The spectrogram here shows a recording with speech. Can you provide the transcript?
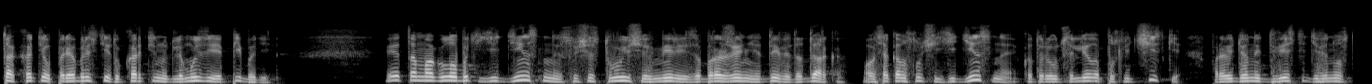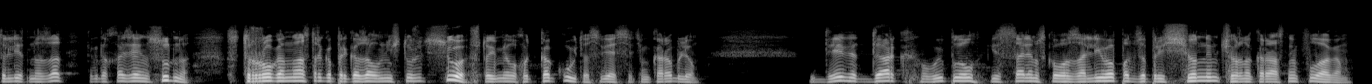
так хотел приобрести эту картину для музея Пибоди. Это могло быть единственное существующее в мире изображение Дэвида Дарка. Во всяком случае, единственное, которое уцелело после чистки, проведенной 290 лет назад, когда хозяин судна строго-настрого приказал уничтожить все, что имело хоть какую-то связь с этим кораблем. Дэвид Дарк выплыл из Салемского залива под запрещенным черно-красным флагом.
